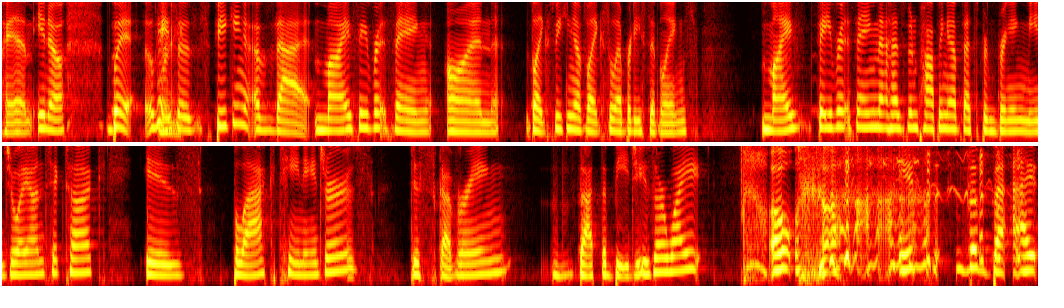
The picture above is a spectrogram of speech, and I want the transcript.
him, you know. But okay, so speaking of that, my favorite thing on like speaking of like celebrity siblings, my favorite thing that has been popping up that's been bringing me joy on TikTok is black teenagers discovering that the Bee Gees are white. Oh It's the be- I,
